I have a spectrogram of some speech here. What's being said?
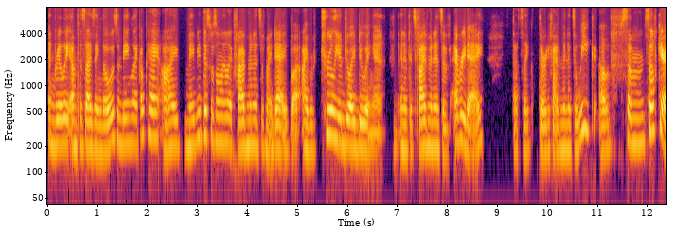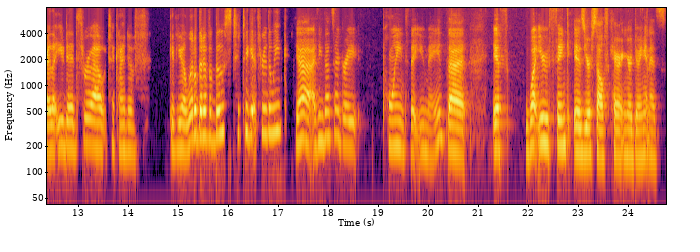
and really emphasizing those and being like okay i maybe this was only like 5 minutes of my day but i truly enjoyed doing it. And if it's 5 minutes of every day that's like 35 minutes a week of some self care that you did throughout to kind of give you a little bit of a boost to, to get through the week. Yeah, I think that's a great point that you made that if what you think is your self care and you're doing it and it's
